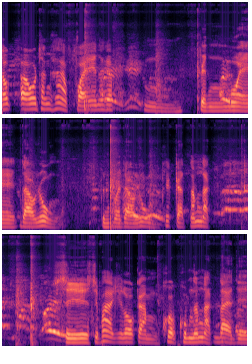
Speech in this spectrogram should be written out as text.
น็อกเอาทั้งห้าไฟนะครับ อืม เป็นมวยดาวรุ่ง เป็นมวยดาวรุ่งพิกัดน้ำหนัก 45 กิโลกรัมควบคุมน้ำหนักได้ดี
